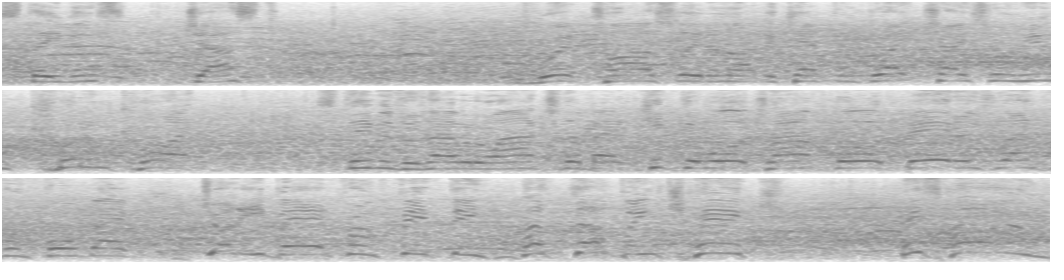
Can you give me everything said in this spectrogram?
Stevens just worked tirelessly tonight, the captain. Great chase from him. Couldn't quite. Stevens was able to arch the back, kick towards half forward. Baird who's run from fullback. Johnny Baird from 50. A thumping kick. It's home.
